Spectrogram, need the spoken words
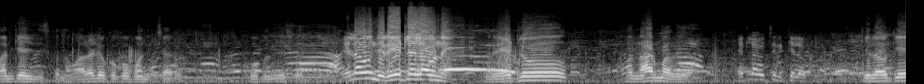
వన్ కేజీ తీసుకున్నాం. ఆల్రెడీ ఒక కూపన్ ఇచ్చారు. కూపన్ తీసుకున్నాం ఎలా ఉంది? రేట్లు ఎలా ఉన్నాయి? రేట్లు నార్మల్గా. ఎట్లా వచ్చింది కిలోకి? కిలోకి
